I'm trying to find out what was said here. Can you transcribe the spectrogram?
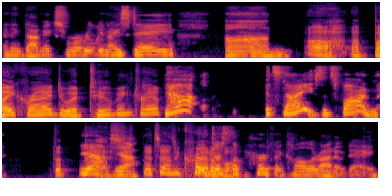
I think that makes for a really nice day. Um, oh, a bike ride to a tubing trip? Yeah. It's nice. It's fun the best. Yeah, yeah. That sounds incredible. Just the perfect Colorado day.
